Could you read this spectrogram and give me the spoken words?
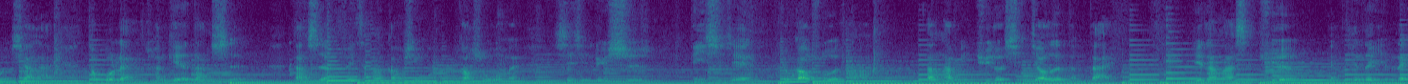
文下来，透过来传给了当事人。当事人非常的高兴，告诉我们谢谢律师，第一时间就告诉了他，让他免去了心焦的等待。也让他省去了两天的眼泪。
